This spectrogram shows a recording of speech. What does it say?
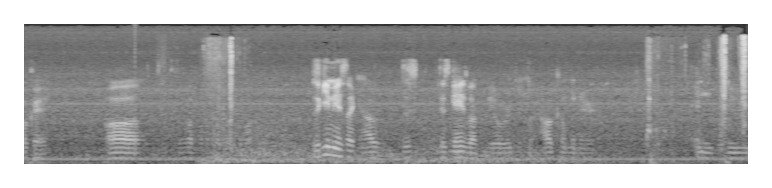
Okay. Uh just give me a second. I'll, this this game's about to be over. I'll come in there and do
